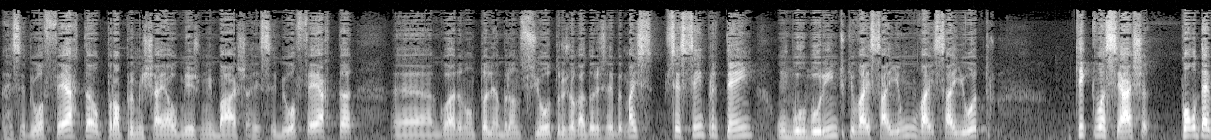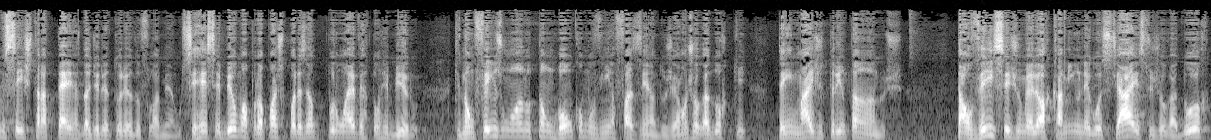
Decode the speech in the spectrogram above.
recebeu oferta, o próprio Michael mesmo em baixa recebeu oferta. É, agora não estou lembrando se outros jogadores. Mas você sempre tem um burburinho de que vai sair um, vai sair outro. O que, que você acha? Qual deve ser a estratégia da diretoria do Flamengo? Se receber uma proposta, por exemplo, por um Everton Ribeiro, que não fez um ano tão bom como vinha fazendo, já é um jogador que tem mais de 30 anos. Talvez seja o melhor caminho negociar esse jogador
